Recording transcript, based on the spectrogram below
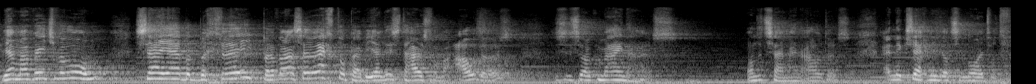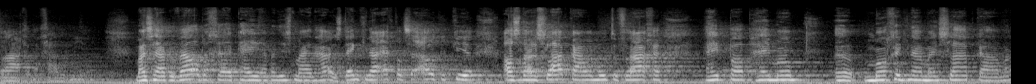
Ja, maar weet je waarom? Zij hebben begrepen waar ze recht op hebben. Ja, dit is het huis van mijn ouders, dus het is ook mijn huis. Want het zijn mijn ouders. En ik zeg niet dat ze nooit wat vragen, daar gaat het niet om. Maar ze hebben wel begrepen, hé, hey, dit is mijn huis. Denk je nou echt dat ze elke keer, als ze naar een slaapkamer moeten vragen... Hé hey pap, hé hey mam, uh, mag ik naar mijn slaapkamer?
